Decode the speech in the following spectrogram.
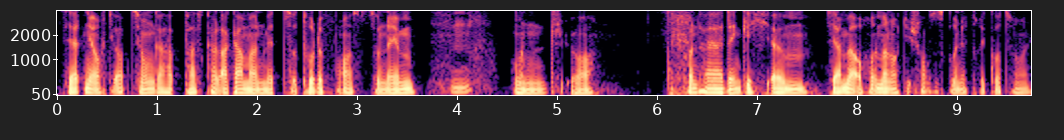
sie hätten ja auch die Option gehabt, Pascal Ackermann mit zur Tour de France zu nehmen. Mhm. Und ja, von daher denke ich, ähm, sie haben ja auch immer noch die Chance, das grüne Trikot zu holen.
